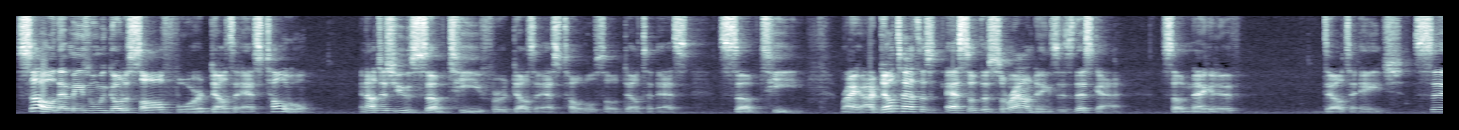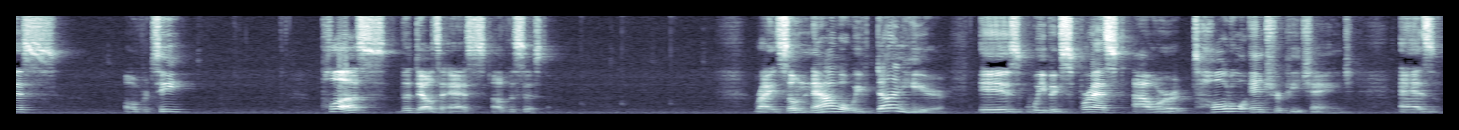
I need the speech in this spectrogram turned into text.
So that means when we go to solve for delta S total, and I'll just use sub T for delta S total, so delta S sub T, right? Our delta S of the surroundings is this guy, so negative delta H sys over T plus the delta S of the system, right? So now what we've done here is we've expressed our total entropy change as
